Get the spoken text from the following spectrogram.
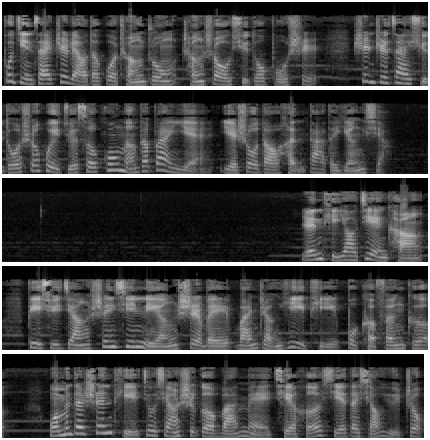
不仅在治疗的过程中承受许多不适，甚至在许多社会角色功能的扮演也受到很大的影响。人体要健康，必须将身心灵视为完整一体，不可分割。我们的身体就像是个完美且和谐的小宇宙，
